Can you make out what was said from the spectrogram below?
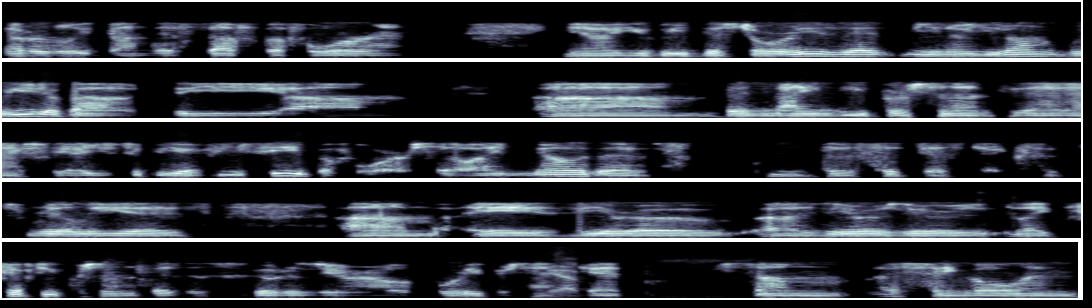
never really done this stuff before and you know you read the stories that you know you don't read about the um, um, the 90% that actually I used to be a VC before. So I know the, the statistics. It really is um, a zero, uh, zero, zero, like 50% of businesses go to zero, 40% yep. get some a single, and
